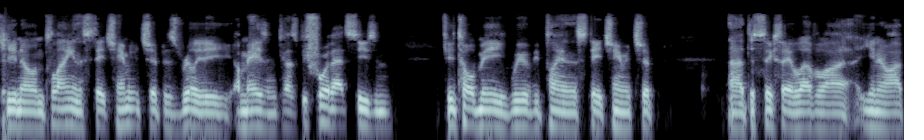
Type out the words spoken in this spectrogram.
you know, and playing in the state championship is really amazing because before that season, if you told me we would be playing in the state championship at the 6A level, I, you know, I,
